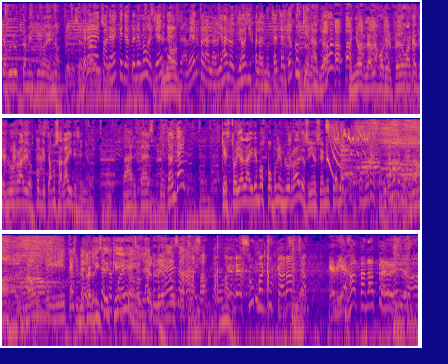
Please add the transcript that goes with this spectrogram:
me mete abruptamente y no deja. Mira, parece que ya tenemos oyentes. Señor. A ver, para la vieja, los viejos y para las muchachas, ¿yo con quién hablo? Señor, le habla Jorge Alfredo Vargas de Blue Radio, porque estamos al aire, señor. Vargas, ¿de dónde? Que estoy al aire en Voz Populi en Blue Radio, señor. Se mete a... De Moraco, digamos de Moraco. No, no. Sí, te ¿Me perdiste no qué? la empresa. Que me supa cucaracha, que vieja tan atrevida,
